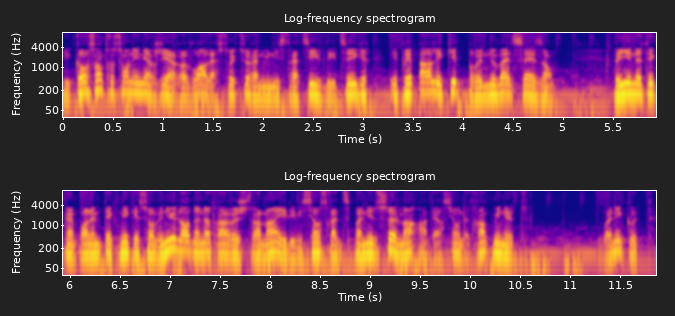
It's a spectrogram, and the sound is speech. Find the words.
Il concentre son énergie à revoir la structure administrative des Tigres et prépare l'équipe pour une nouvelle saison. Veuillez noter qu'un problème technique est survenu lors de notre enregistrement et l'émission sera disponible seulement en version de 30 minutes. Bonne écoute.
